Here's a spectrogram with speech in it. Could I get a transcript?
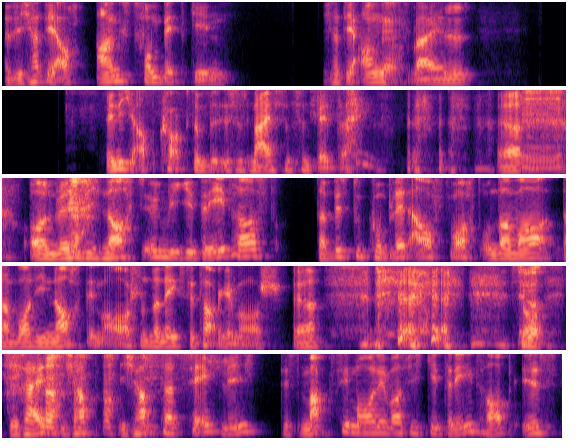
also ich hatte auch Angst vom Bett gehen. Ich hatte Angst, ja. weil wenn ich abkacke, dann ist es meistens im Bett. ja. Mhm. Und wenn du dich nachts irgendwie gedreht hast da bist du komplett aufgewacht und dann war, dann war die Nacht im Arsch und der nächste Tag im Arsch. Ja. so, ja. das heißt, ich habe ich hab tatsächlich das Maximale, was ich gedreht habe, ist,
